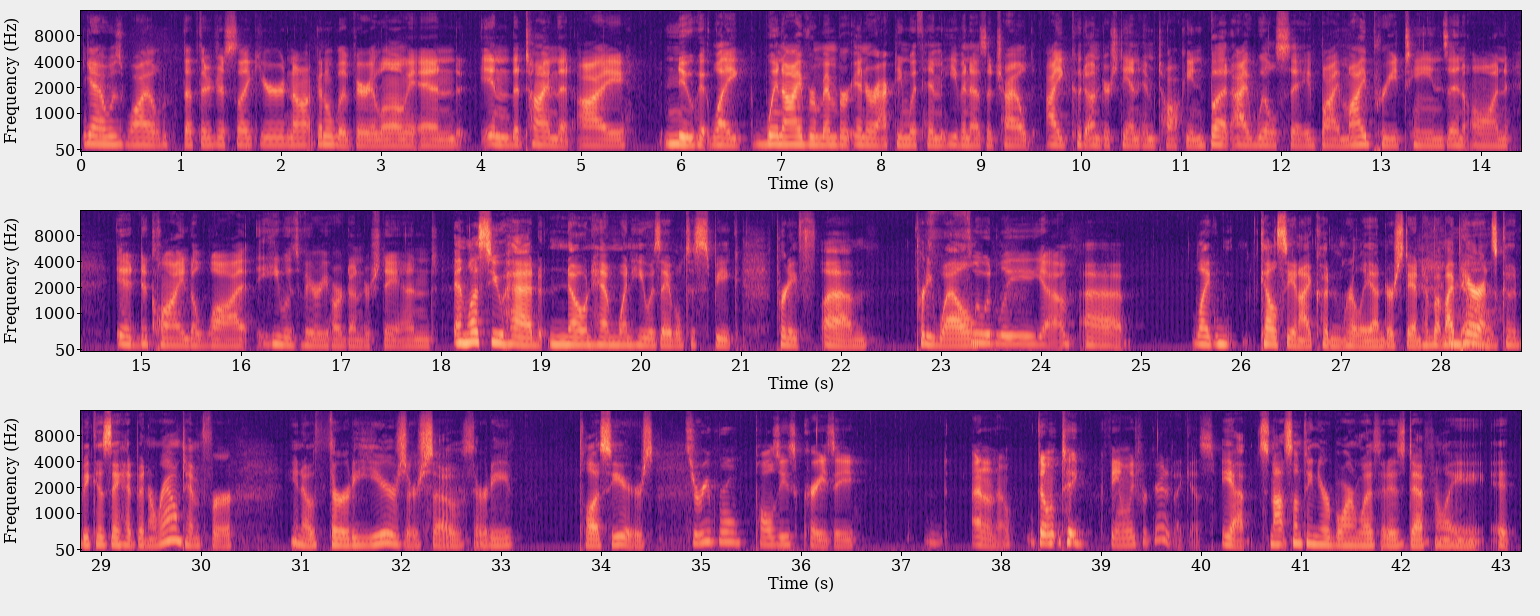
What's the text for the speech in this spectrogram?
Yeah, it was wild that they're just like you're not gonna live very long, and in the time that I knew it, like when I remember interacting with him, even as a child, I could understand him talking. But I will say, by my preteens and on, it declined a lot. He was very hard to understand. Unless you had known him when he was able to speak pretty um pretty well. Fluidly, yeah. Uh, like Kelsey and I couldn't really understand him, but my parents could because they had been around him for, you know, 30 years or so, 30 plus years. Cerebral palsy's crazy. I don't know. Don't take family for granted, I guess. Yeah, it's not something you're born with. It is definitely it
